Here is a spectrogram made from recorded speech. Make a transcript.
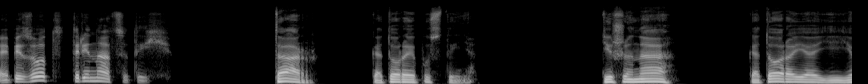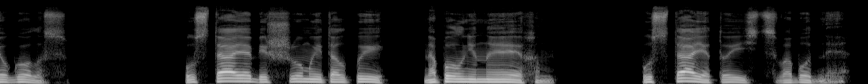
Эпизод 13. Тар, которая пустыня. Тишина, которая ее голос. Пустая, без шума и толпы, наполненная эхом. Пустая, то есть свободная.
